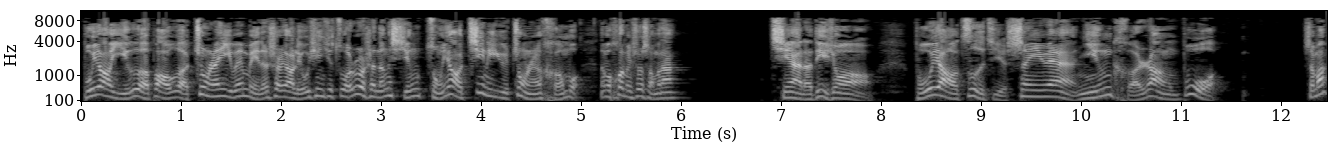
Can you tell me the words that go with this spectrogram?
不要以恶报恶，众人以为美的事要留心去做。若是能行，总要尽力与众人和睦。那么后面说什么呢？亲爱的弟兄，不要自己伸冤，宁可让步。什么？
